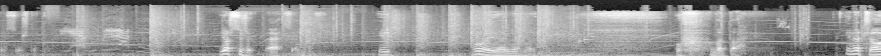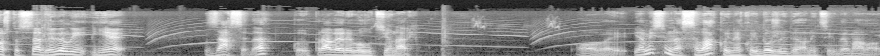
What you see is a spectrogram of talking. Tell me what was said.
to su šteko. Još si živ. E, sad. I... Uj, jebe moj. Uf, gotovo. Inače, ovo što ste sad vidjeli je zaseda koju prave revolucionari. Ovaj, ja mislim na svakoj nekoj dužoj deonici gde malo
